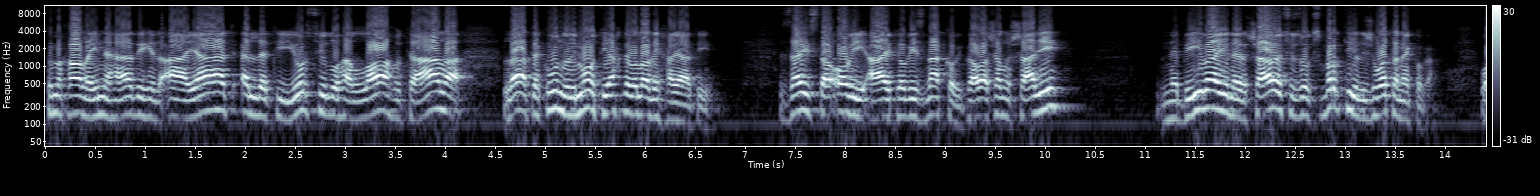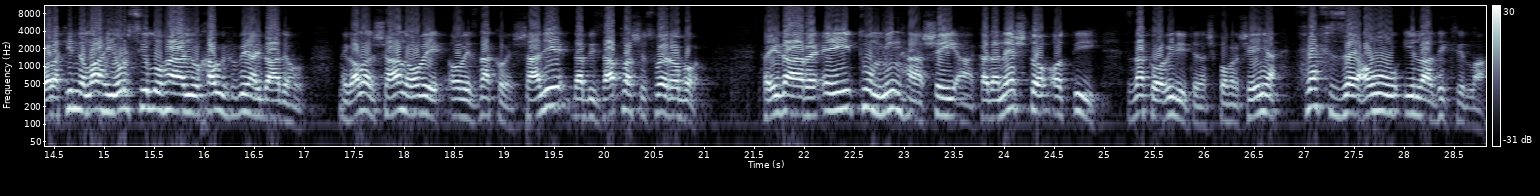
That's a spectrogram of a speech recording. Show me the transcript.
Tuma kala inna hadihi l-ajat allati yursiluha Allahu ta'ala La takunu li moti ahde vola li. Zaista ovi ajti, ovi znakovi koje Allah šanu šalji, ne bivaju, ne rešavaju se zbog smrti ili života nekoga. Walakin Allah yursiluha yuhawifu biha ibadahu. Nego Allah šano ove, ove znakove šalje da bi zaplašio svoje robove. Fa idha ra'aytum minha shay'a, kada nešto od tih znakova vidite, znači pomračenja, fafza'u ila dhikrillah.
